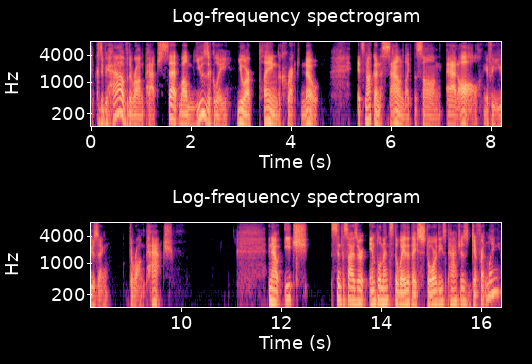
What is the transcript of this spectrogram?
Because if you have the wrong patch set while musically you are playing the correct note, it's not going to sound like the song at all if you're using the wrong patch. Now, each synthesizer implements the way that they store these patches differently.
